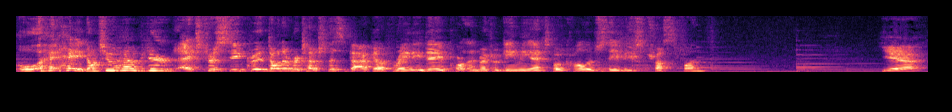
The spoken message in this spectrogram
Well, hey, hey, don't you have your extra secret, don't ever touch this backup rainy day Portland Retro Gaming Expo College Savings Trust Fund? Yeah.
